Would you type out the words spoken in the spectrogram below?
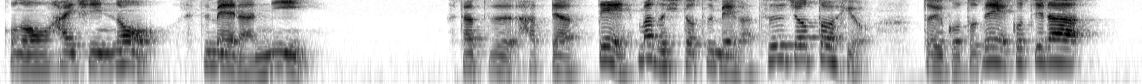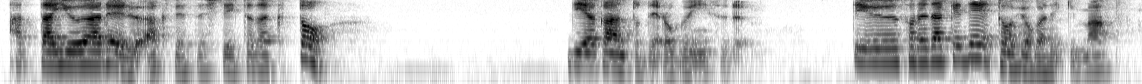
この配信の説明欄に2つ貼ってあって、まず1つ目が通常投票ということで、こちら貼った URL アクセスしていただくと、D アカウントでログインするっていう、それだけで投票ができます。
